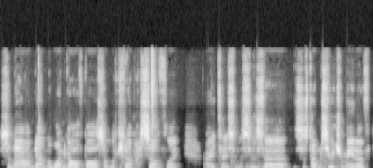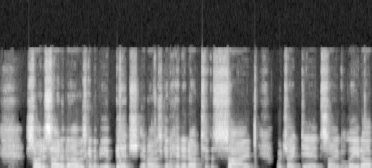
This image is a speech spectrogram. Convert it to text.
So now I'm down to one golf ball. So I'm looking at myself like, all right, Tyson, this is uh, this is time to see what you're made of. So I decided that I was going to be a bitch and I was going to hit it out to the side, which I did. So I laid up.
